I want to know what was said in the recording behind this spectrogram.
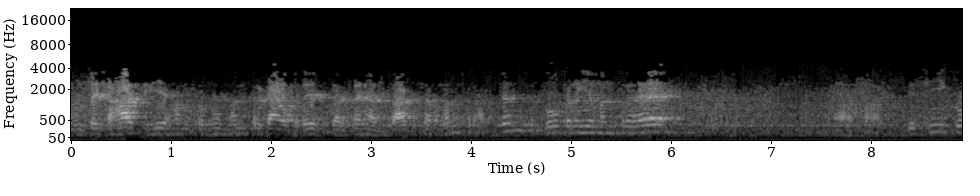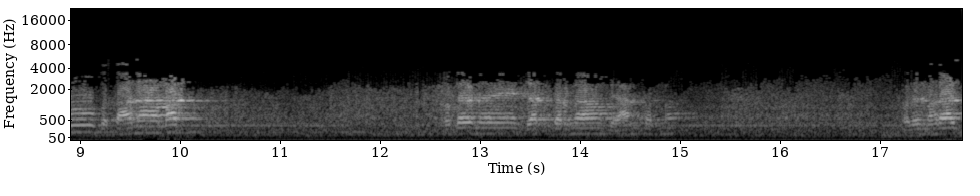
उनसे कहा कि ये हम तुम्हें मंत्र का उपदेश करते हैं अष्टाक्षर मंत्र, अत्यंत गोपनीय मंत्र है। किसी को बताना मत। हृदय में जप करना, ध्यान करना। बोले, महाराज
